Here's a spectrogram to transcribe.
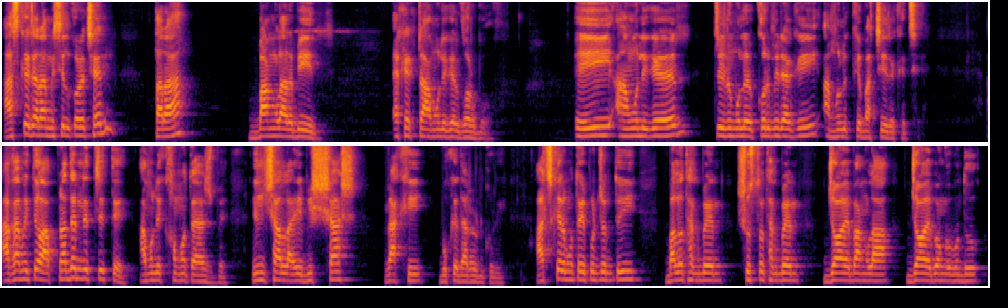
আজকে যারা মিছিল করেছেন, তারা বাংলার বীর এক একটা আমলিগের গর্ব। এই আমলিগের তৃণমূলের কর্মীরাকেই আমলিগকে বাঁচিয়ে রেখেছে? আগামীতেও আপনাদের নেতৃত্বে আমলিগ ক্ষমতায় আসবে। ইনশাল্লাহ এই বিশ্বাস রাখি, বুকে ধারণ করি। আজকের মতো এই পর্যন্তই। ভালো থাকবেন, সুস্থ থাকবেন। জয় বাংলা, জয় বঙ্গবন্ধু।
